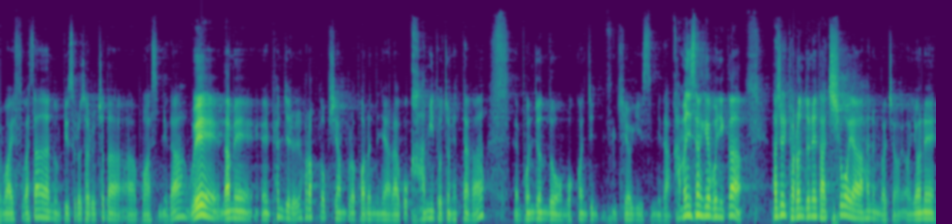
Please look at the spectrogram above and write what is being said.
와이프가 싸늘한 눈빛으로 저를 쳐다보았습니다. 왜 남의 편지를 허락도 없이 함부로 버렸느냐라고 감히 도전했다가 본전도 못 건진 기억이 있습니다. 가만히 생각해 보니까 사실 결혼 전에 다 치워야 하는 거죠. 연애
